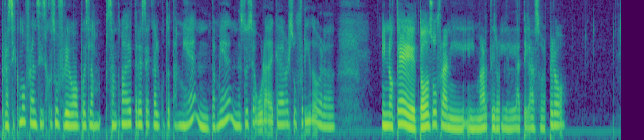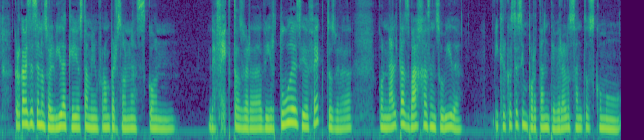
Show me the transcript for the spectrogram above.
Pero así como Francisco sufrió, pues la Santa Madre Teresa de Calcuta también, también, estoy segura de que debe haber sufrido, ¿verdad? Y no que todos sufran y, y mártir y el latigazo, pero Creo que a veces se nos olvida que ellos también fueron personas con defectos, ¿verdad? Virtudes y defectos, ¿verdad? Con altas, bajas en su vida. Y creo que esto es importante, ver a los santos como,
